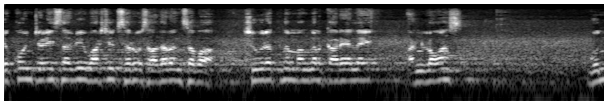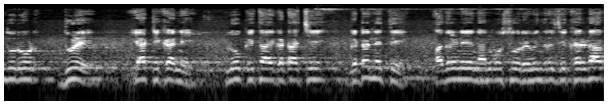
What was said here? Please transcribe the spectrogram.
एकोणचाळीसावी वार्षिक सर्वसाधारण सभा शिवरत्न मंगल कार्यालय and lawns Gondur road Dhule या ठिकाणी लोकहिताय गटाचे गटनेते आदरणीय नानबोसो रवींद्रजी खैरणार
